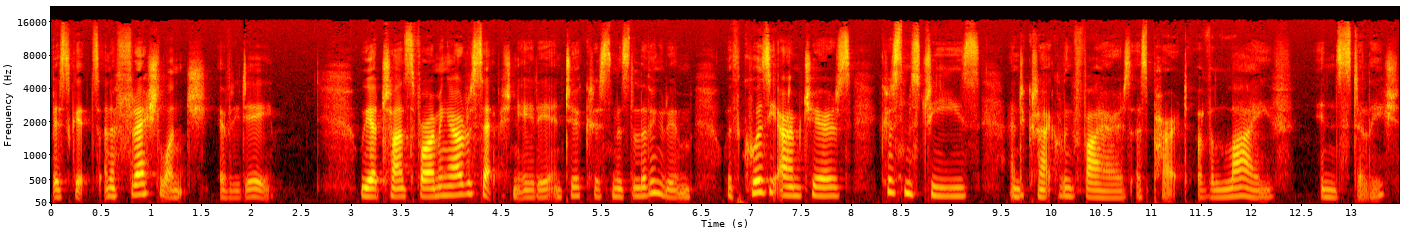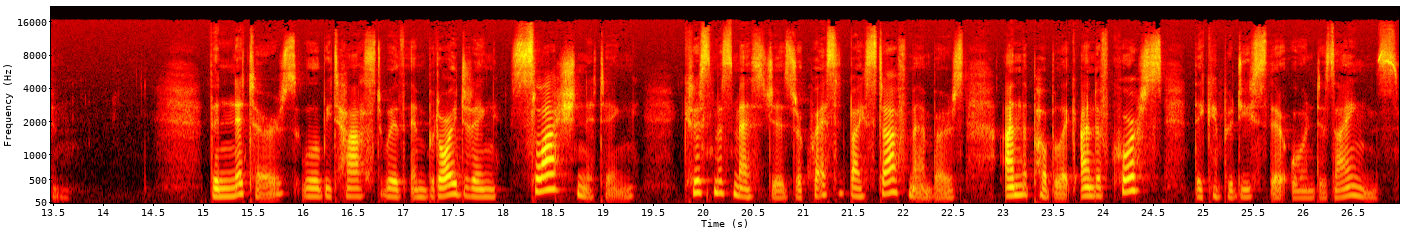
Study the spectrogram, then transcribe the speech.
biscuits, and a fresh lunch every day. We are transforming our reception area into a Christmas living room with cosy armchairs, Christmas trees, and crackling fires as part of a live installation. The knitters will be tasked with embroidering slash knitting Christmas messages requested by staff members and the public, and of course, they can produce their own designs.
